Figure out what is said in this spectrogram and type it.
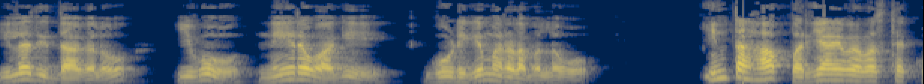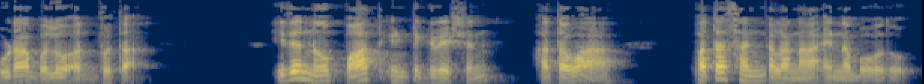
ಇಲ್ಲದಿದ್ದಾಗಲೂ ಇವು ನೇರವಾಗಿ ಗೂಡಿಗೆ ಮರಳಬಲ್ಲವು. ಇಂತಹ ಪರ್ಯಾಯ ವ್ಯವಸ್ಥೆ ಕೂಡ ಬಲು ಅದ್ಭುತ. ಇದನ್ನು ಪಾತ್ ಇಂಟಿಗ್ರೇಷನ್ ಅಥವಾ ಪಥ ಸಂಕಲನ ಎನ್ನಬಹುದು.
